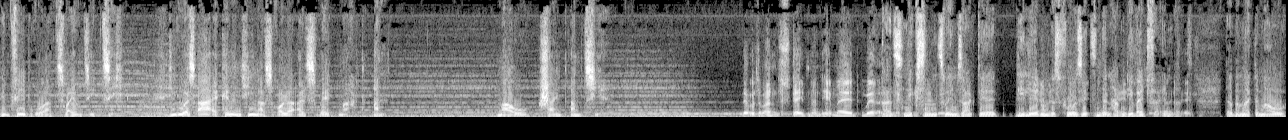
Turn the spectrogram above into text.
im Februar 72. Die USA erkennen Chinas Rolle als Weltmacht an. Mao scheint am Ziel. Als Nixon zu ihm sagte, die Lehren des Vorsitzenden haben die Welt verändert, da bemerkte Mao,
